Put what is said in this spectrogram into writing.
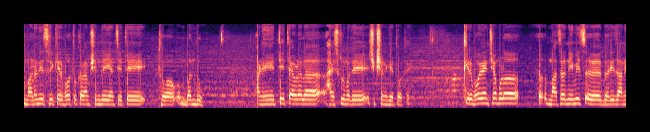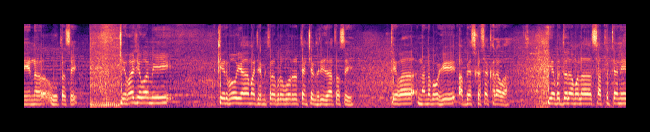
माननीय श्री केरभाऊ तुकाराम शिंदे यांचे ते थो बंधू आणि ते त्यावेळेला हायस्कूलमध्ये शिक्षण घेत होते. किरभाऊ यांच्यामुळं माझं नेहमीच घरी जाणं येणं होत असे. जेव्हा जेव्हा मी केरभाऊ या माझ्या मित्राबरोबर त्यांच्या घरी जात असे तेव्हा नानाभाऊ हे अभ्यास कसा करावा याबद्दल आम्हाला सातत्याने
